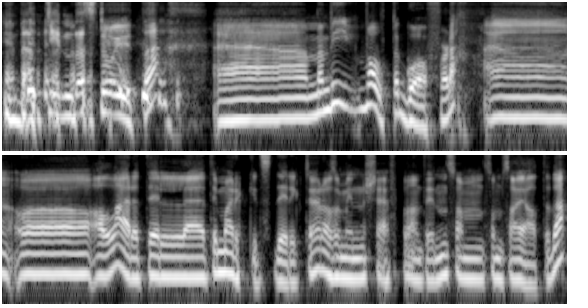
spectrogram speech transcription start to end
den tiden det sto ute. Eh, men vi valgte å gå for det. Eh, og all ære til, til markedsdirektør, altså min sjef på den tiden, som, som sa ja til det.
